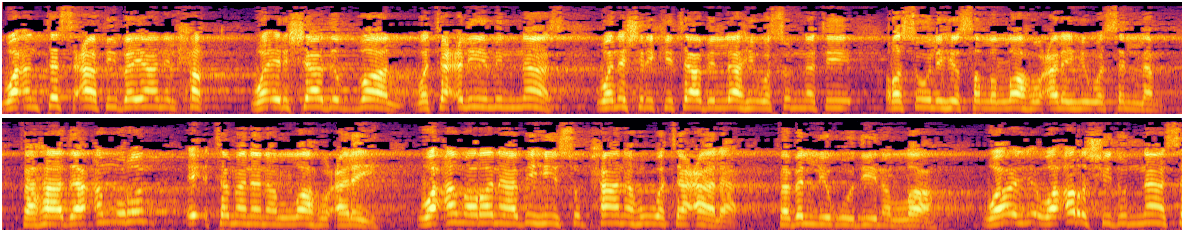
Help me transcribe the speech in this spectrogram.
وأن تسعى في بيان الحق وإرشاد الضال وتعليم الناس ونشر كتاب الله وسنة رسوله صلى الله عليه وسلم. فهذا أمر ائتمننا الله عليه وأمرنا به سبحانه وتعالى. فبلغوا دين الله وأرشدوا الناس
